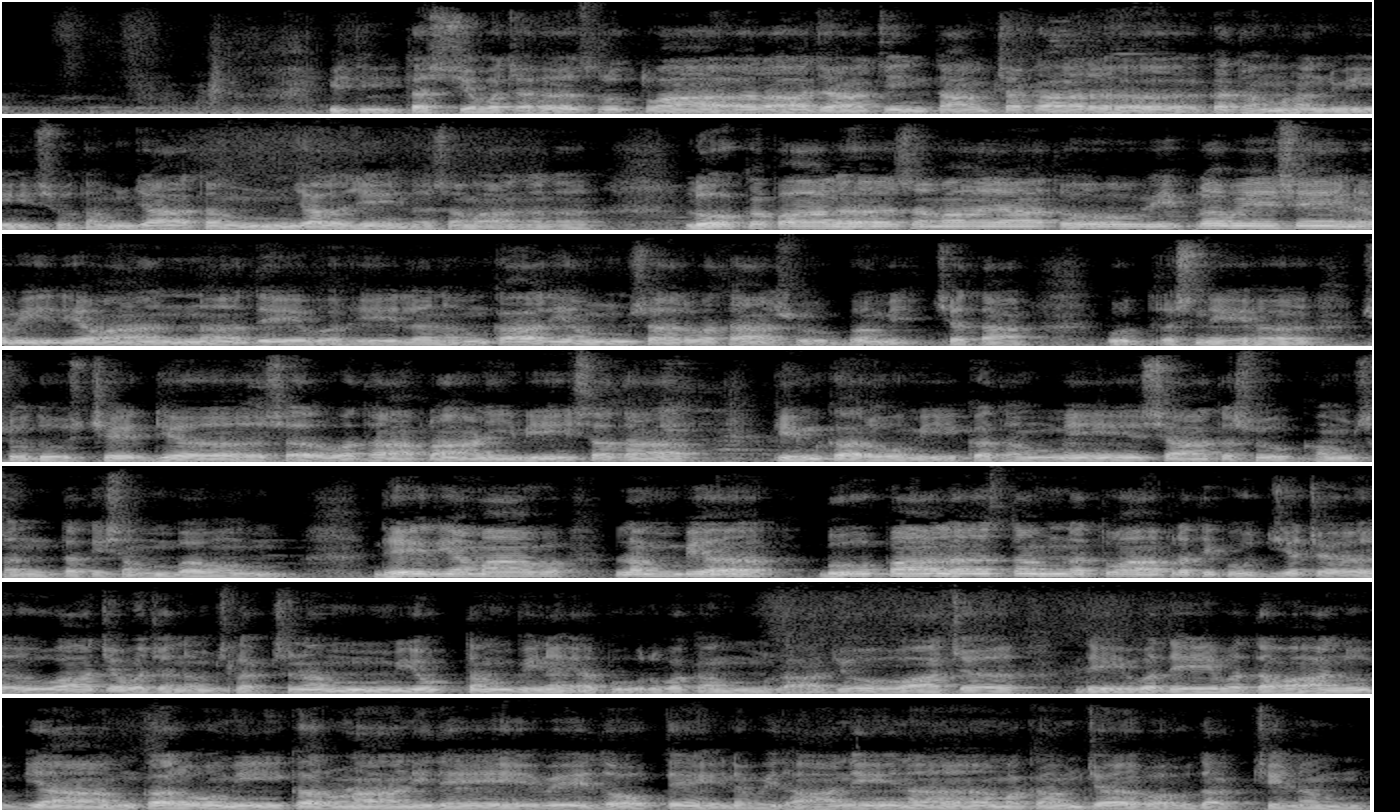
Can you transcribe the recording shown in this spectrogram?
इति तस्य वचः श्रुत्वा राजा चिन्तां चकारः, कथं हन्मि सुतं जातं जलजेन समानन। लोकपालः समायातो विप्रवेशेन वीर्यवान् देवहेलनं कार्यं सर्वथा शुभमिच्छता। पुत्रस्नेह सुदुच्छेद्य सर्वथा प्राणिभिः सदा। किं करोमि कथं मे स्यात् सुखं सन्ततिसम्भवम्। धैर्यमावलम्ब्य भूपालस्तं नत्वा प्रतिपूज्य च उवाच वचनं श्लक्षणं युक्तं विनयपूर्वकं। राजोवाच देवदेव तवानुज्ञां करोमि करुणानिधे, वेदोक्तेन विधानेन मकं च बहुदक्षिणम्।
